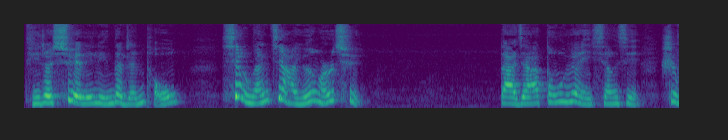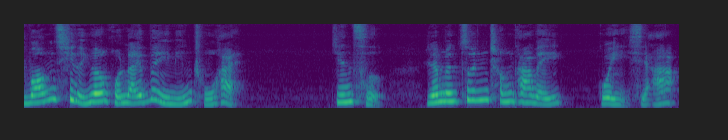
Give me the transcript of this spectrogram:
提着血淋淋的人头向南驾云而去。大家都愿意相信是亡妻的冤魂来为民除害，因此人们尊称他为鬼侠。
